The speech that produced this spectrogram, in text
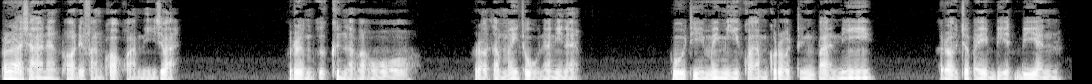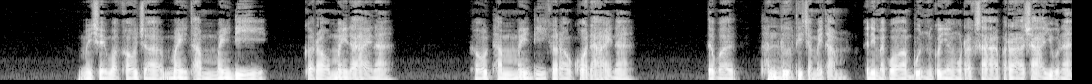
พระราชานะพอได้ฟังข้อความนี้ใช่ปะเริ่มอึกขึ้นแล้วว่าโอ้เราทำไม่ถูกนะนี่นะ ผู้ที่ไม่มีความโกรธถึงป่านนี้ เราจะไปเบียดเบียน ไม่ใช่ว่าเขาจะไม่ทำไม่ดีกับเราไม่ได้นะ เขาทำไม่ดีกับเราก็ได้นะ แต่ว่าท่านเลือกที่จะไม่ทำอันนี้หมายความว่าบุญก็ยังรักษาพระราชาอยู่นะ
